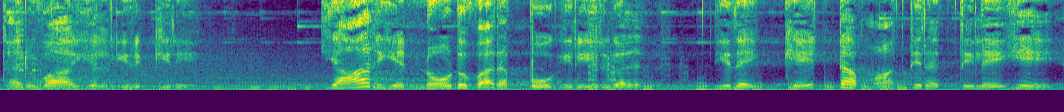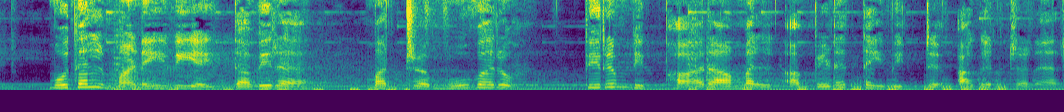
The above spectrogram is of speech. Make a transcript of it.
தருவாயில் இருக்கிறேன். யார் என்னோடு வரப்போகிறீர்கள்? இதை கேட்ட மாத்திரத்திலேயே முதல் மனைவியை தவிர மற்ற மூவரும் திரும்பி பாராமல் அவ்விடத்தை விட்டு அகன்றனர்.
